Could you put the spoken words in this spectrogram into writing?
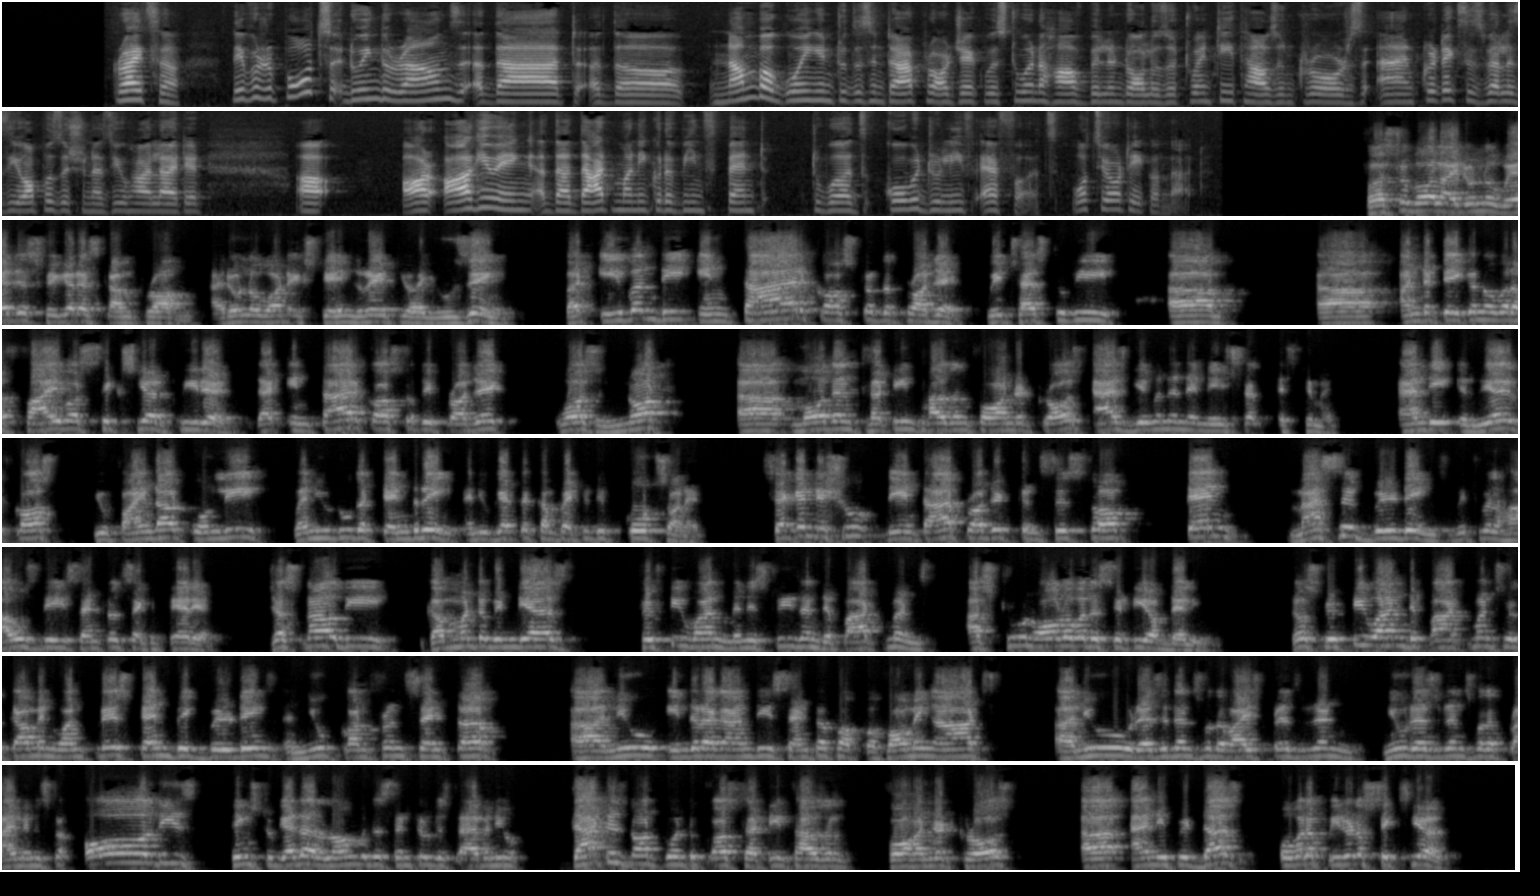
Right, sir. There were reports doing the rounds that the number going into this entire project was $2.5 billion or 20,000 crores and critics as well as the opposition, as you highlighted, uh, are arguing that that money could have been spent towards COVID relief efforts. What's your take on that? First of all, I don't know where this figure has come from. I don't know what exchange rate you are using, but even the entire cost of the project, which has to be um, uh, undertaken over a five or six year period, that entire cost of the project was not uh, more than 13,400 crores as given in the initial estimate. And the real cost you find out only when you do the tendering and you get the competitive quotes on it. Second issue, the entire project consists of 10 massive buildings which will house the central secretariat. Just now, the government of India's 51 ministries and departments are strewn all over the city of Delhi. Those 51 departments will come in one place, 10 big buildings, a new conference center, a new Indira Gandhi Center for Performing Arts, a new residence for the vice president, new residence for the prime minister, all these things together along with the Central Vista Avenue, that is not going to cost 13,400 crores. Uh, and if it does over a period of six years,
